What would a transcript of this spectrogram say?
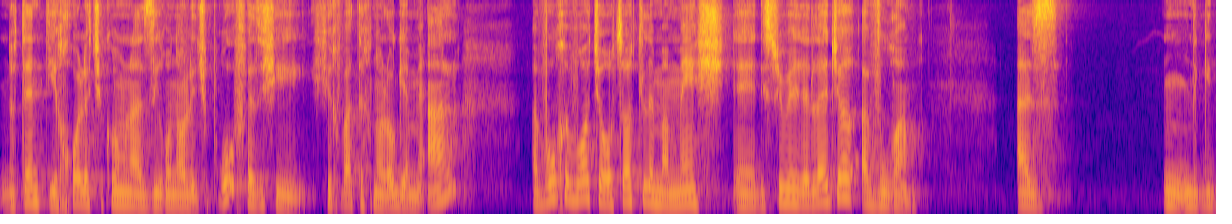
נותנת יכולת שקוראים לה Zero Knowledge Proof, איזושהי שכבת טכנולוגיה מעל, עבור חברות שרוצות לממש Distributed Ledger עבורם. אז נגיד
